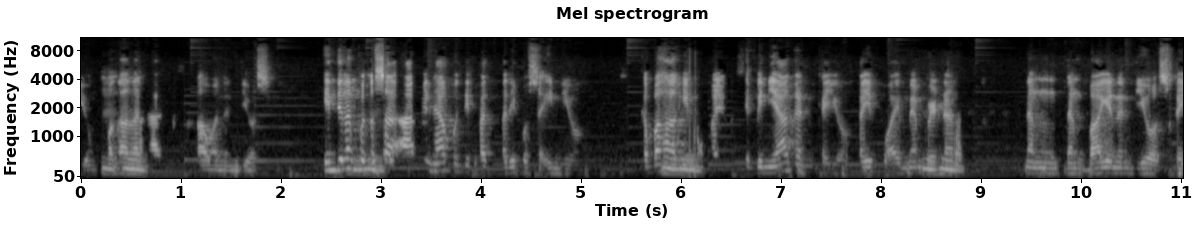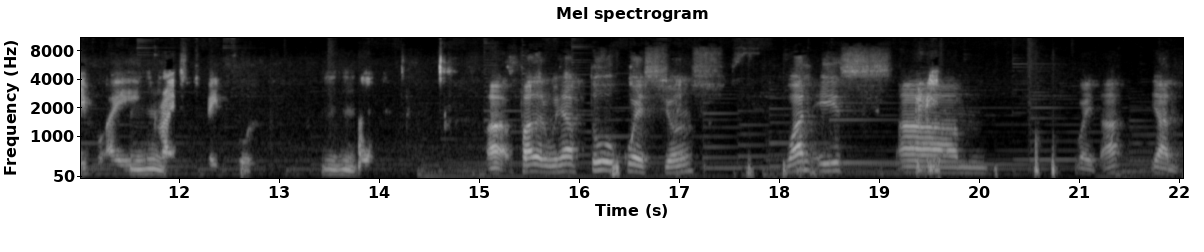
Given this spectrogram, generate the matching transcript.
yung pangangalaga mm-hmm. sa kawan ng Diyos. Hindi lang po ito sa amin ha, kundi pati po sa inyo Kabahagi mm-hmm. po kayo kasi binyagan kayo. Kayo po ay member mm-hmm. ng, ng ng bayan ng Diyos. Kayo po ay mm-hmm. Christ faithful. Mm-hmm. Uh, Father, we have two questions. One is um wait ah, yan.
